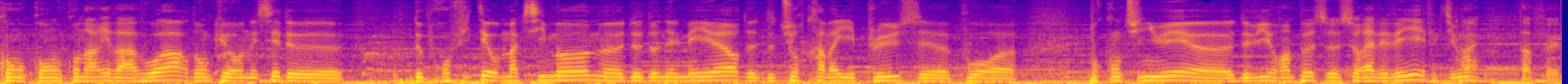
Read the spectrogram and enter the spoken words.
Qu'on, arrive à avoir, donc euh, on essaie de, de profiter au maximum, euh, de donner le meilleur, de, de toujours travailler plus euh, pour, euh, pour continuer euh, de vivre un peu ce, ce rêve éveillé, effectivement. Ouais, tout à fait.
